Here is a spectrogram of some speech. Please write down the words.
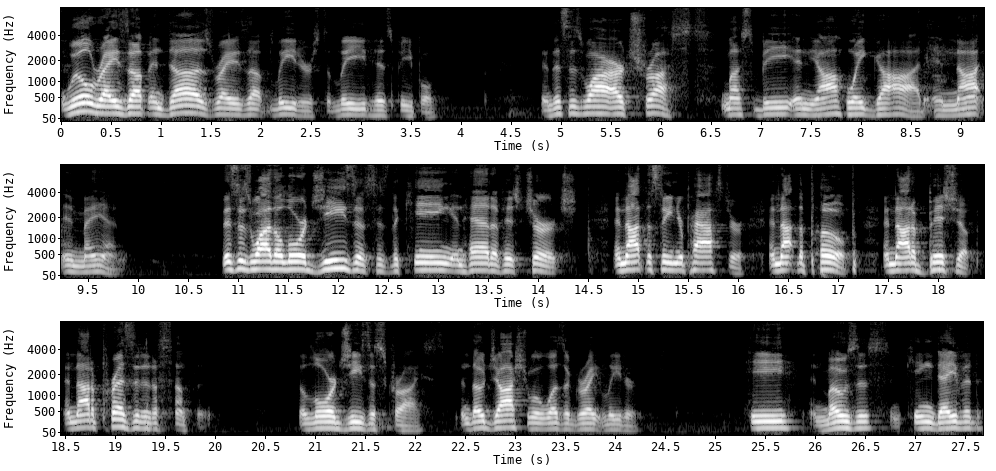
will raise up and does raise up leaders to lead his people. And this is why our trust must be in Yahweh God and not in man. This is why the Lord Jesus is the king and head of his church and not the senior pastor and not the pope and not a bishop and not a president of something. The Lord Jesus Christ. And though Joshua was a great leader, he and Moses and King David,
